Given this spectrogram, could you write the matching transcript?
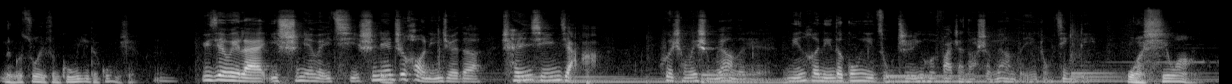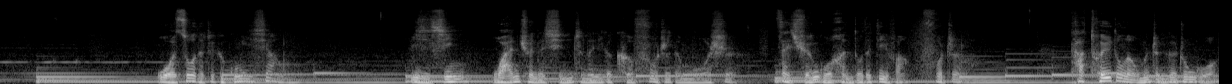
能够做一份公益的贡献。嗯，预见未来以十年为期，十年之后，您觉得陈行甲会成为什么样的人？您和您的公益组织又会发展到什么样的一种境地？我希望我做的这个公益项目已经完全的形成了一个可复制的模式，在全国很多的地方复制了，它推动了我们整个中国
